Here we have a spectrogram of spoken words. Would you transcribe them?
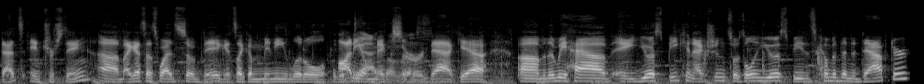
That's interesting. Um, I guess that's why it's so big. It's like a mini little audio DAC mixer or almost. DAC, yeah. Um, and then we have a USB connection, so it's only USB. Does it come with an adapter?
